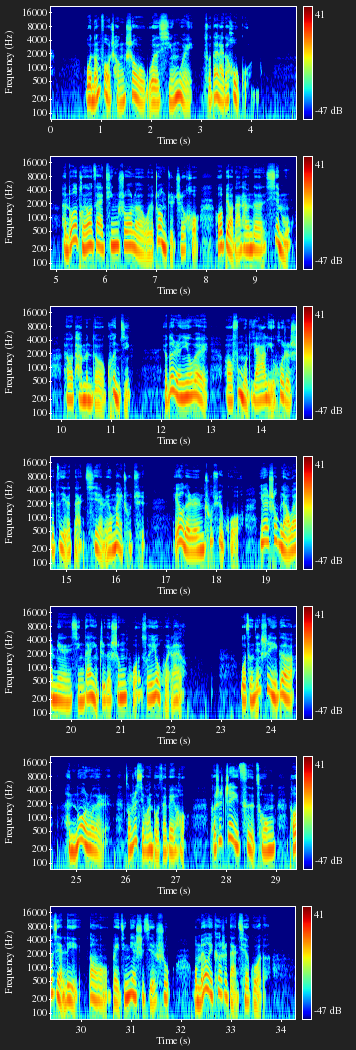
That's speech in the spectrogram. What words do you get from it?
我能否承受我的行为所带来的后果？很多的朋友在听说了我的壮举之后，和我表达他们的羡慕，还有他们的困境。有的人因为呃，父母的压力，或者是自己的胆怯没有迈出去，也有的人出去过，因为受不了外面形单影只的生活，所以又回来了。我曾经是一个很懦弱的人，总是喜欢躲在背后。可是这一次，从投简历到北京面试结束，我没有一刻是胆怯过的。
